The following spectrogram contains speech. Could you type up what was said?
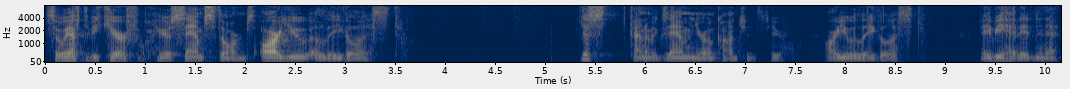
So we have to be careful. Here's Sam Storms. Are you a legalist? Just kind of examine your own conscience here. Are you a legalist? Maybe headed in that.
